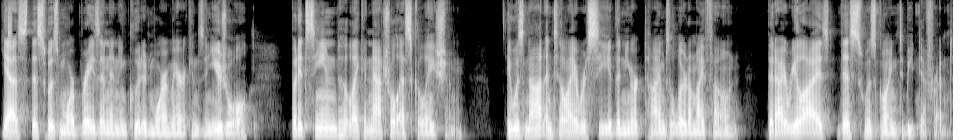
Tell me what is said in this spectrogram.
Yes, this was more brazen and included more Americans than usual, but it seemed like a natural escalation. It was not until I received the New York Times alert on my phone that I realized this was going to be different.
